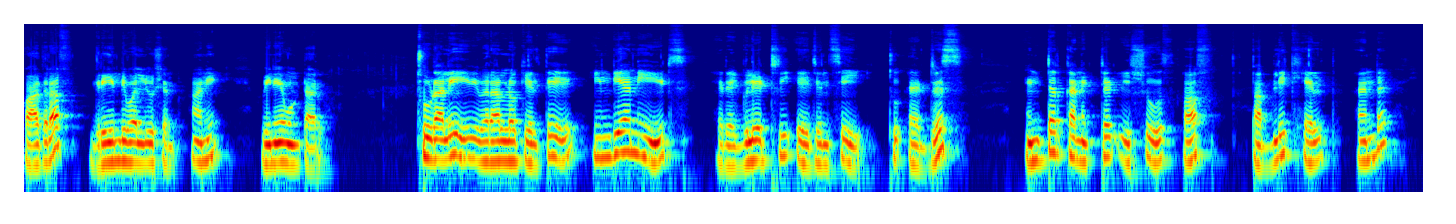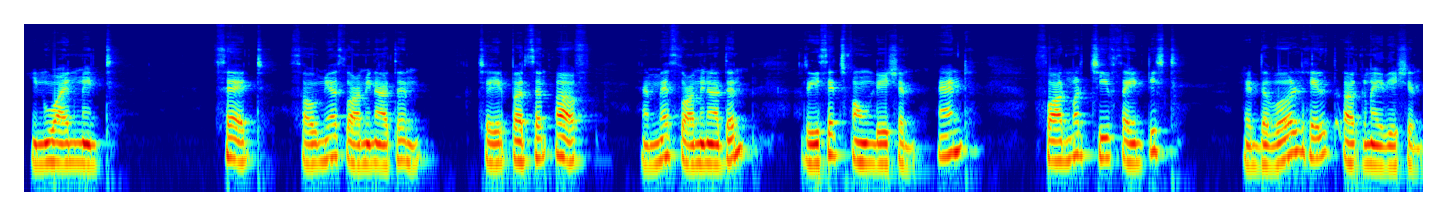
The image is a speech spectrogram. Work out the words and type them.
ఫాదర్ ఆఫ్ గ్రీన్ రివల్యూషన్ అని వినే ఉంటారు. చూడాలి వివరాల్లోకి వెళ్తే India needs regulatory agency to address interconnected issues of public health and environment. Set Soumya Swaminathan chairperson of MS Swaminathan research foundation and former chief scientist at the world health organization.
